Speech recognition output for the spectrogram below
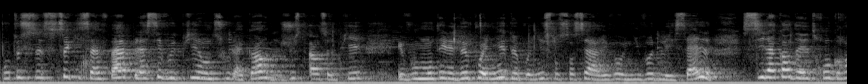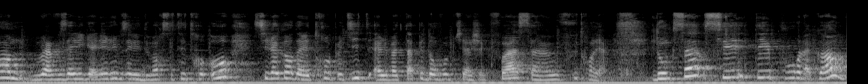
pour tous ceux, qui savent pas, placez votre pied en dessous de la corde, juste un seul pied, et vous montez les deux poignets, deux poignets sont censés arriver au niveau de l'aisselle. Si la corde elle est trop grande, bah, vous allez galérer, vous allez devoir sauter trop haut. Si la corde elle est trop petite, elle va taper dans vos pieds à chaque fois, ça va vous foutre en l'air. Donc ça c'était pour la corde.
